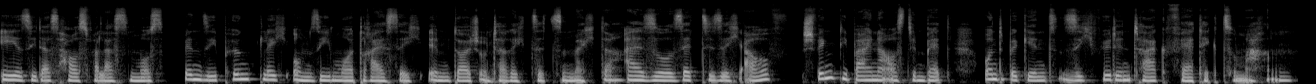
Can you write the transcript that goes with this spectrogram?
ehe sie das Haus verlassen muss, wenn sie pünktlich um 7.30 Uhr im Deutschunterricht sitzen möchte. Also setzt sie sich auf, schwingt die Beine aus dem Bett und beginnt, sich für den Tag fertig zu machen.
